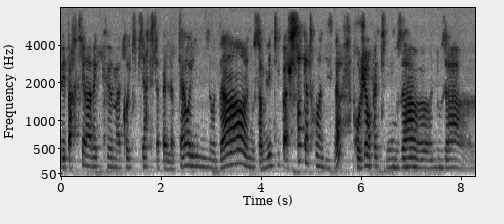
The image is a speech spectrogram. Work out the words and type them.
Je vais partir avec euh, ma coéquipière qui s'appelle Caroline Nodin. Nous sommes l'équipage 199. Le projet en fait nous a, euh, nous a euh,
